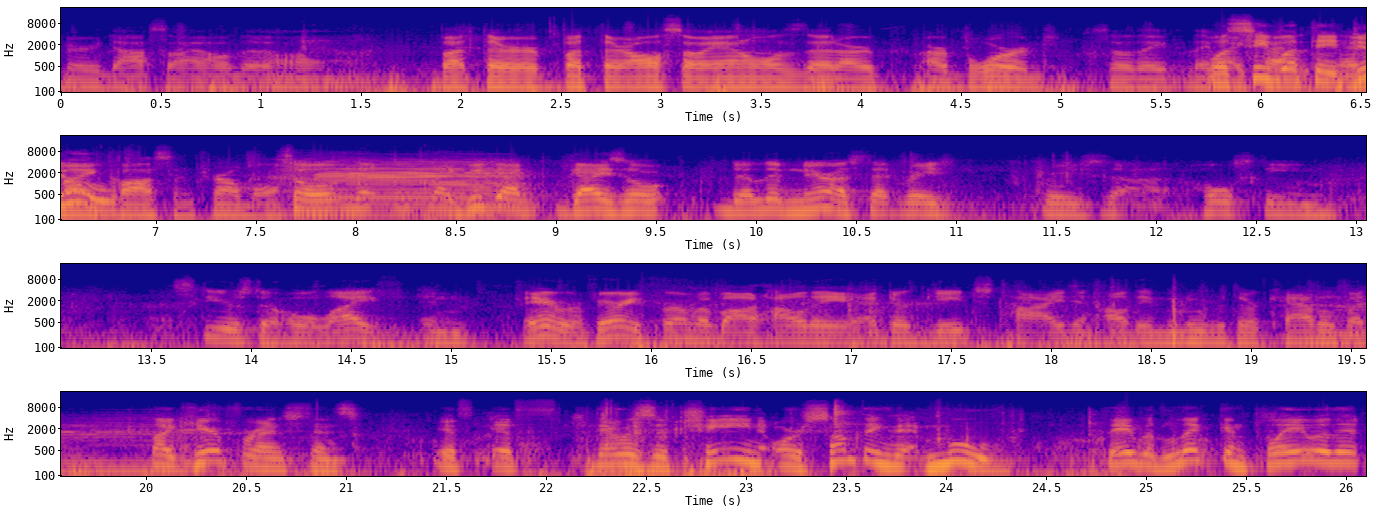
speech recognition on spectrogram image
very docile, to, Oh, yeah. but they're but they're also animals that are are bored, so they, they Well, might see, cause- what they might do- cause some trouble. So, like, we got guys that live near us that raise raise uh, Holstein steers their whole life, and they were very firm about how they had their gates tied and how they maneuvered their cattle. But, like here, for instance, if if there was a chain or something that moved, they would lick and play with it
